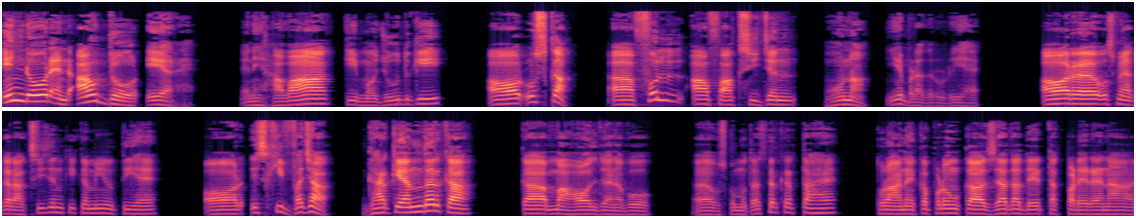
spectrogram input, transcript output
indoor and outdoor air है। यानी हवा की मौजूदगी और उसका फुल ऑफ़ ऑक्सीजन होना, ये बड़ा ज़रूरी है। और उसमें अगर ऑक्सीजन की कमी होती है और इसकी वजह घर के अंदर का का माहौल जो है ना वो उसको मुतासर करता है। पुराने कपड़ों का ज़्यादा देर तक पड़े रहना,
